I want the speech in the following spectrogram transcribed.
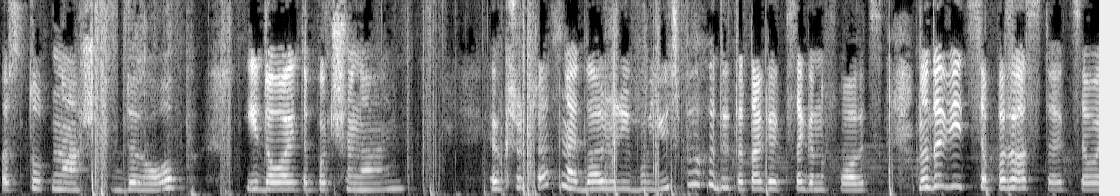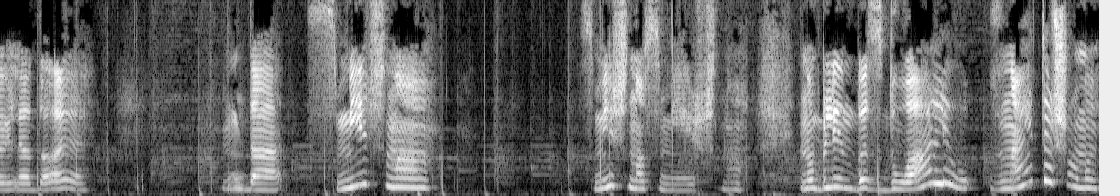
Ось тут наш дроп. І давайте починаємо. Якщо чесно, я навіть боюсь проходити так, як Second Force. Ну дивіться просто, як це виглядає. Да, смішно. Смішно, смішно. Ну, блін, без дуалів, знаєте, що ми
